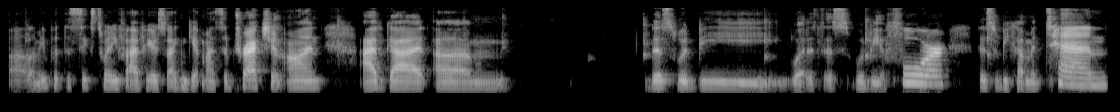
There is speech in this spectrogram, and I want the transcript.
uh, let me put the 625 here so I can get my subtraction on. I've got, um, this would be, what is this, would be a 4, this would become a 10,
